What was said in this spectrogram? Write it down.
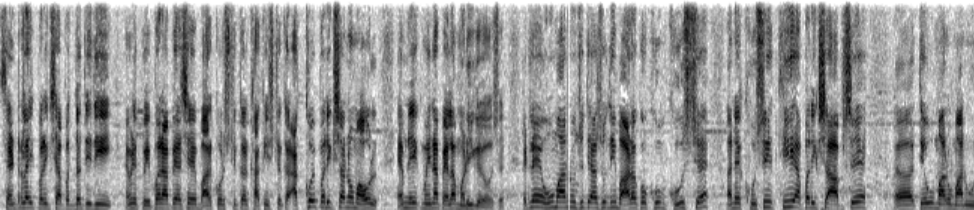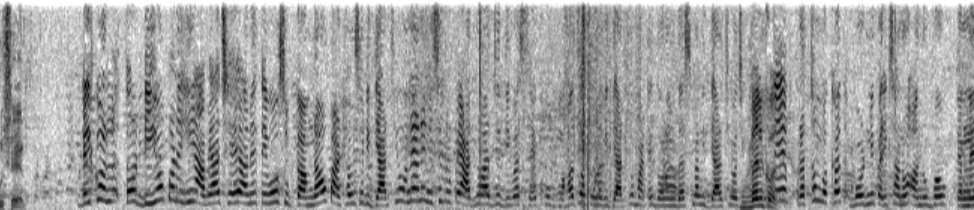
સેન્ટ્રલાઇઝ પરીક્ષા પદ્ધતિથી એમણે પેપર આપ્યા છે, બારકોડ સ્ટીકર, ખાખી સ્ટીકર, આખો પરીક્ષાનો માહોલ એમને એક મહિના પહેલાં મળી ગયો છે. એટલે હું માનું છું ત્યાં સુધી બાળકો ખૂબ ખુશ છે અને ખુશીથી આ પરીક્ષા આપશે તેવું મારું માનવું છે. બિલકુલ. તો ડીઓ પણ અહીં આવ્યા છે અને તેઓ શુભકામનાઓ પાઠવશે વિદ્યાર્થીઓને અને નિશ્ચિત રૂપે આજનો આ જે દિવસ છે ખૂબ મહત્વપૂર્ણ વિદ્યાર્થીઓ માટે ધોરણ દસના વિદ્યાર્થીઓ છે. બિલકુલ. તે પ્રથમ વખત બોર્ડની પરીક્ષાનો અનુભવ તેમને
